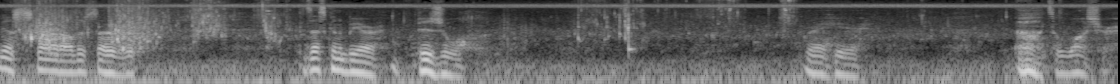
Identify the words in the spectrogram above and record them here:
We're gonna slide all this over because that's gonna be our visual right here. Oh, it's a washer.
